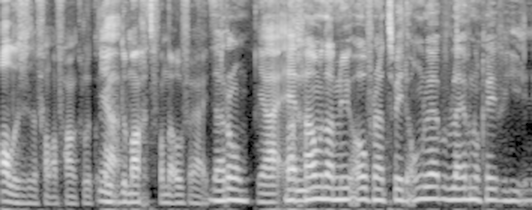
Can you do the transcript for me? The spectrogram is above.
alles is ervan afhankelijk. Ja. Ook de macht van de overheid. ja daarom. Maar en gaan we dan nu over naar het tweede onderwerp? We blijven nog even hier.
